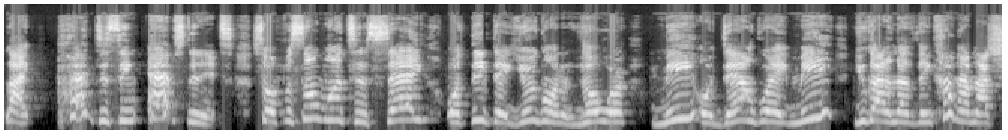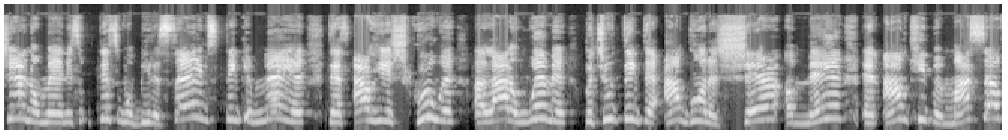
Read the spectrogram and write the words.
Like practicing abstinence. So for someone to say or think that you're going to lower me or downgrade me, you got another thing coming. I'm not sharing no man. This, this will be the same stinking man that's out here screwing a lot of women, but you think that I'm going to share a man and I'm keeping myself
